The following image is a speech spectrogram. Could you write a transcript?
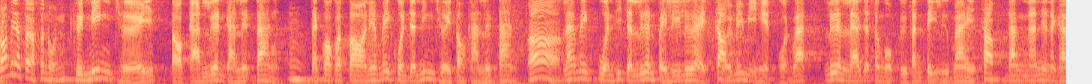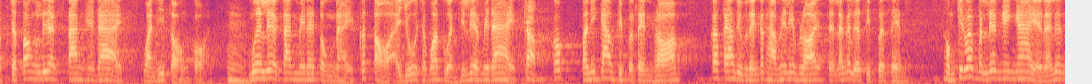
พร้อมที่จะสนับสนุน คือนิ่งเฉยต่อการเลื่อนการเลือกตั้ง อืม แต่กกตเนี่ยไม่ควรจะนิ่งเฉยต่อการเลือกตั้ง อ่า และไม่ควรที่จะเลื่อนไปเรื่อยครัๆบโดยไม่มีเหตุผลว่าเลื่อนแล้วจะสงบหรือสันติหรือไม่ ครับดังนั้นเนี่ยนะครับจะต้องเลือกตั้งให้ได้วันที่สองก่อน อืม เมื่อเลือกตั้งไม่ได้ตรงไหน ก็ต่ออายุเฉพาะส่วนที่เลือกไม่ได้ ครับ ก็ตอนนี้ 90%พร้อม ก็ 90%ก็ทำให้เรียบร้อย เสร็จแล้วก็เหลือ 10%ผมคิดว่ามันเรื่องง่ายๆอะนะเรื่อง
